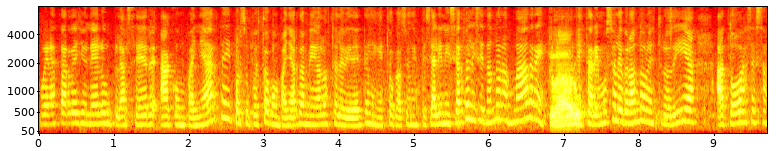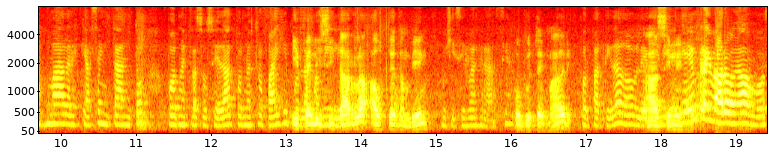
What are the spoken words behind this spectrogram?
Buenas tardes, Junel. Un placer acompañarte y, por supuesto, acompañar también a los televidentes en esta ocasión especial. Iniciar felicitando a las madres. Claro. Estaremos celebrando nuestro día a todas esas madres que hacen tanto por nuestra sociedad, por nuestro país y por y la felicitarla a usted también. Muchísimas gracias. Porque usted es madre. Por partida doble. Así mismo. Hembra y varón ambos.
